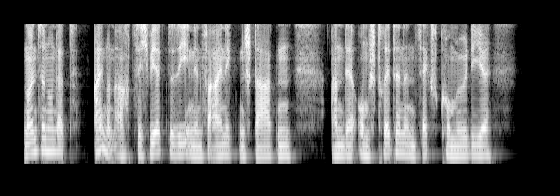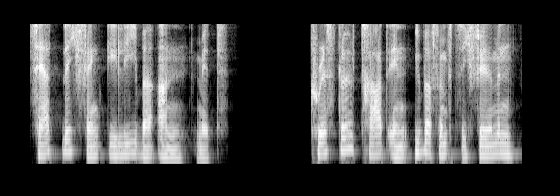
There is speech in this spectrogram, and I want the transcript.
1981 wirkte sie in den Vereinigten Staaten an der umstrittenen Sexkomödie Zärtlich fängt die Liebe an mit. Crystal trat in über 50 Filmen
